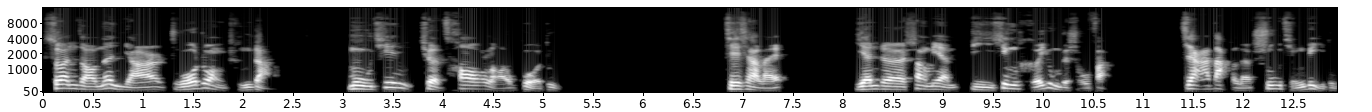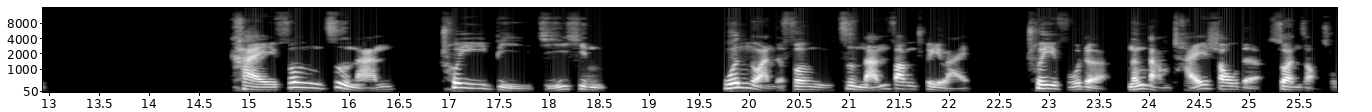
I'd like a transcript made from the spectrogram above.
酸枣嫩芽儿茁壮成长，母亲却操劳过度。接下来，沿着上面比兴合用的手法，加大了抒情力度。凯风自南。吹笔即心，温暖的风自南方吹来，吹拂着能挡柴烧的酸枣丛。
